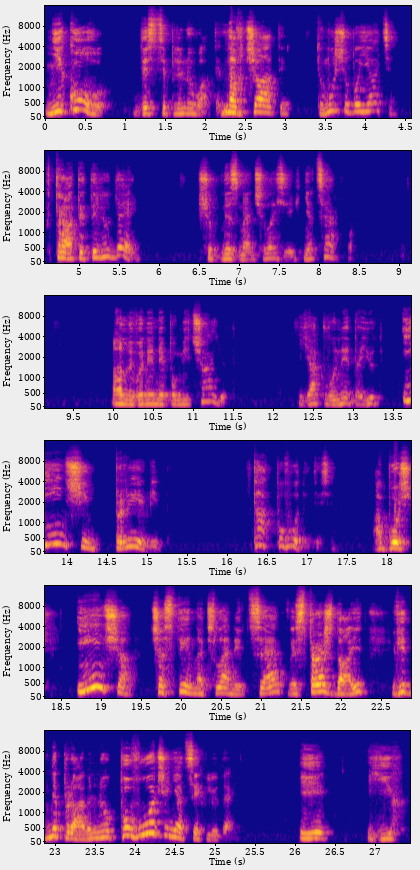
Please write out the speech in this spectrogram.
нікого дисциплінувати, навчати, тому що бояться втратити людей, щоб не зменшилась їхня церква. Але вони не помічають, як вони дають іншим привід так поводитися. Або ж інша частина членів церкви страждають від неправильного поводження цих людей і їх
